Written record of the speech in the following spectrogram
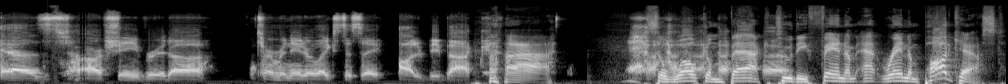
As our favorite uh, Terminator likes to say, to be back. So welcome back to the Fandom at Random podcast.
